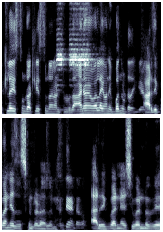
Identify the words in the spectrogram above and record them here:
ఇట్లా ఇస్తుండు అట్లా ఇస్తుండు అని అంటున్నారు ఆయన వల్ల ఏమైనా ఇబ్బంది ఉంటుంది హార్దిక్ పాండ్యా చూసుకుంటాడు వాళ్ళని. హార్దిక్ పాండ్యా శివన్. ఏ,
